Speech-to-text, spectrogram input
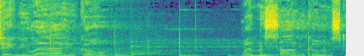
Take me where you go. When the sun goes so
